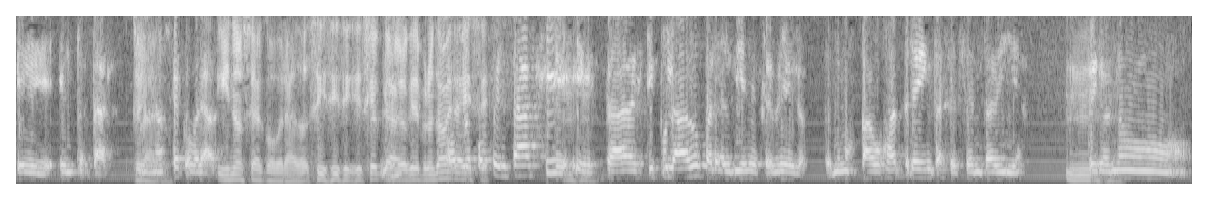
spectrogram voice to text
eh, el total. claro. Y no se ha cobrado. Y no se ha cobrado. Sí, sí, sí, claro, lo que te preguntaba Otro era ese. porcentaje Ujú. está estipulado para el 10 de febrero. Tenemos pagos a 30, 60 días. Mm. Pero no,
